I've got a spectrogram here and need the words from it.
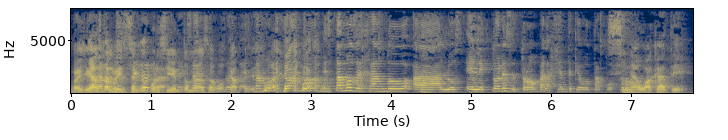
Puede Ya llegar hasta el ganamos esta 25% más Exacto, o sea, aguacate. estamos, dejando, estamos dejando a los electores de Trump, a la gente que vota por Sin Trump, aguacate.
